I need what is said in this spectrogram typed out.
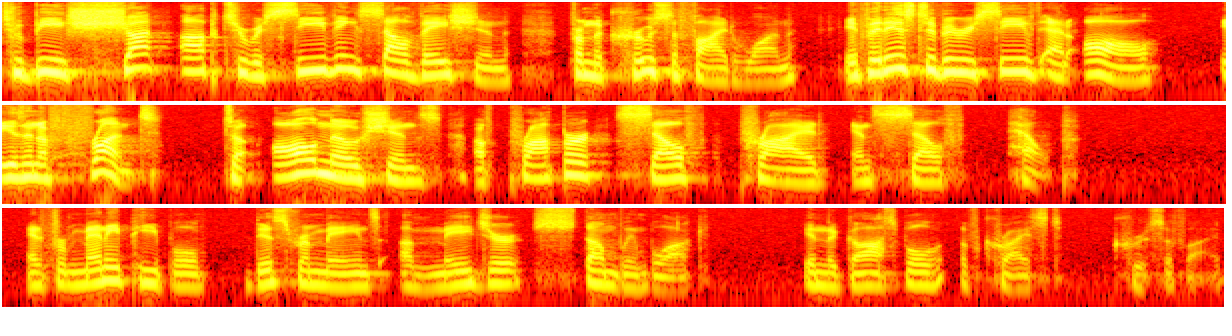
To be shut up to receiving salvation from the crucified one, if it is to be received at all, is an affront to all notions of proper self pride and self help. And for many people, this remains a major stumbling block in the gospel of Christ crucified.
